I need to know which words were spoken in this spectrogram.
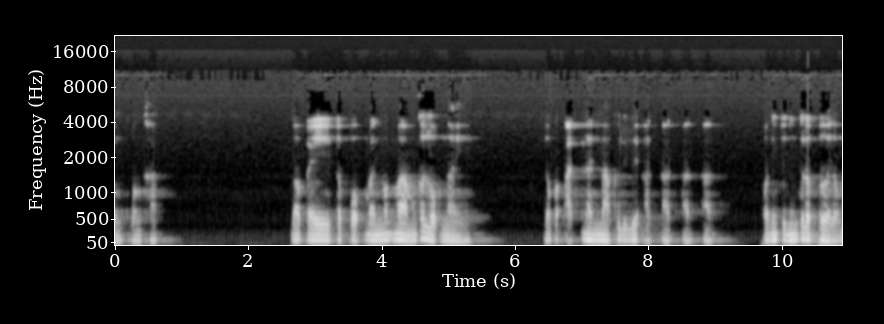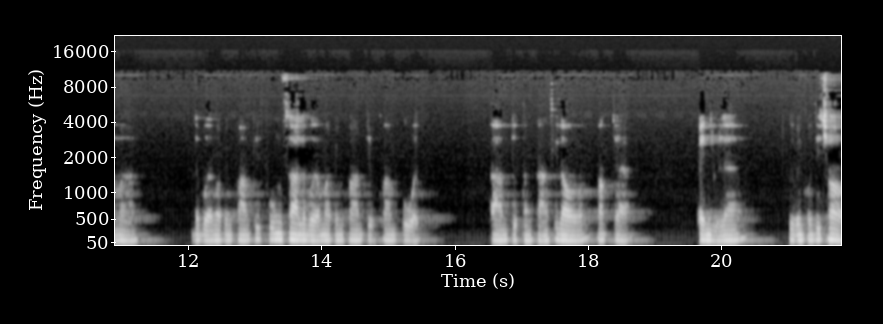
บังคับ เราไปตะปบมันมากๆ มันก็หลบใน แล้วก็อัดแน่นมากขึ้นเรื่อยๆอัดอัดอัดอัดพอถึงจุดนึงก็ระเบิดออกมาระเบิดมาเป็นความที่ฟุ้งซ่านระเบิดออกมาเป็นความเจ็บความปวด ตามจุดต่างๆ ที่เรามักจะเป็นอยู่แล้ว คือเป็นคนที่ชอบ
